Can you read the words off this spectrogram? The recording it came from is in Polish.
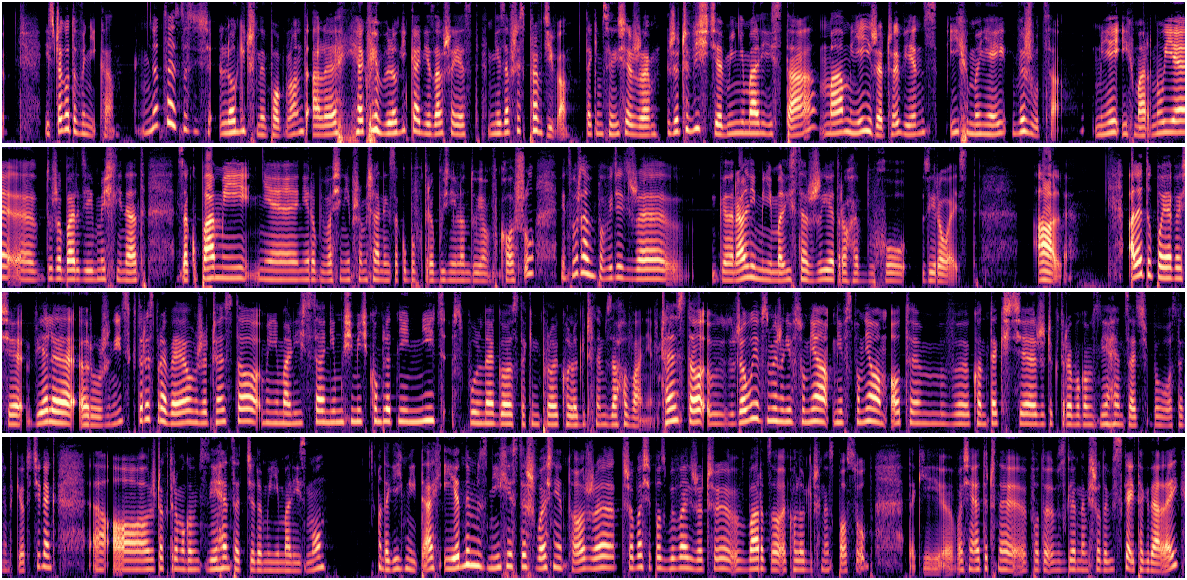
I z czego to wynika? No to jest dosyć logiczny pogląd, ale jak wiemy, logika nie zawsze jest, nie zawsze jest prawdziwa. W takim sensie, że rzeczywiście minimalista ma mniej rzeczy, więc ich mniej wyrzuca. Mniej ich marnuje, e, dużo bardziej myśli nad zakupami, nie, nie robi właśnie nieprzemyślanych zakupów, które później lądują w koszu, więc można by powiedzieć, że generalnie minimalista żyje trochę w duchu zero waste. Ale ale tu pojawia się wiele różnic, które sprawiają, że często minimalista nie musi mieć kompletnie nic wspólnego z takim proekologicznym zachowaniem. Często y, żałuję w sumie, że nie, wspomniałam, nie wspomniałam o tym w kontekście rzeczy, które mogą zniechęcać. Był ostatnio taki odcinek o rzeczach, które mogą zniechęcać cię do minimalizmu o takich mitach i jednym z nich jest też właśnie to, że trzeba się pozbywać rzeczy w bardzo ekologiczny sposób, taki e, właśnie etyczny pod względem środowiska i tak dalej.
